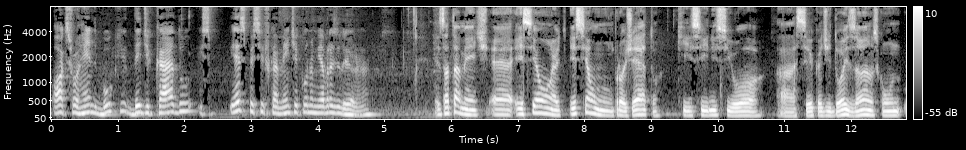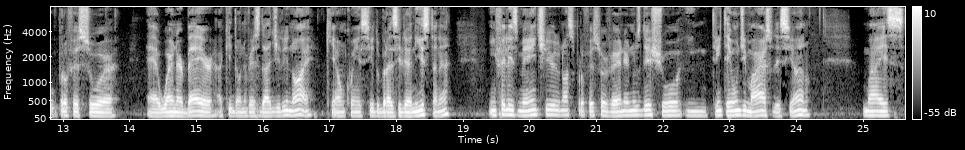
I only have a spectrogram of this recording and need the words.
Oxford Handbook dedicado especificamente à economia brasileira, né? Exatamente. É, esse, é um, esse é um projeto que se iniciou há cerca de dois anos com o professor é, Werner Bayer, aqui da Universidade de Illinois, que é um conhecido brasilianista, né? Infelizmente, o nosso professor Werner nos deixou em 31 de março desse ano, mas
